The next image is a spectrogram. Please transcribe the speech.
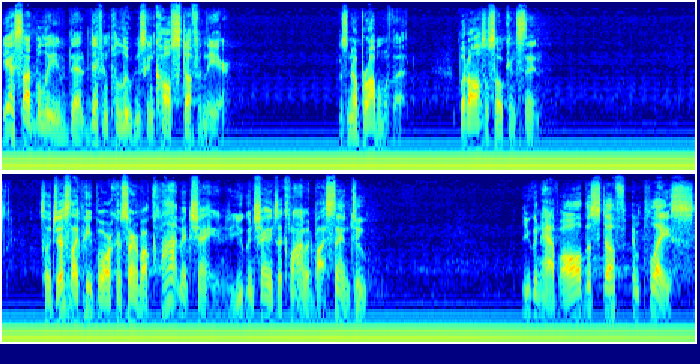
Yes, I believe that different pollutants can cause stuff in the air. There's no problem with that. But also so can sin. So just like people are concerned about climate change, you can change the climate by sin too. You can have all the stuff in place,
